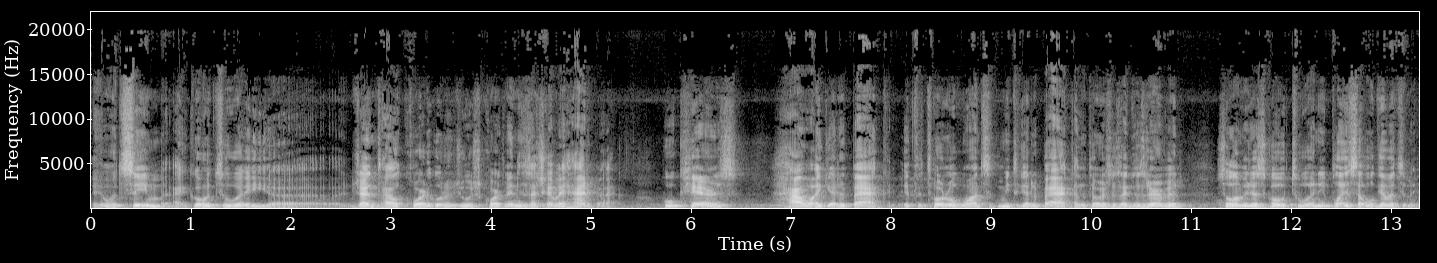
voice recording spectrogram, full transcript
it would seem I go to a uh, Gentile court, I go to a Jewish court, meaning I should get my hat back. Who cares how I get it back? If the Torah wants me to get it back, and the Torah says I deserve it, so let me just go to any place that will give it to me.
